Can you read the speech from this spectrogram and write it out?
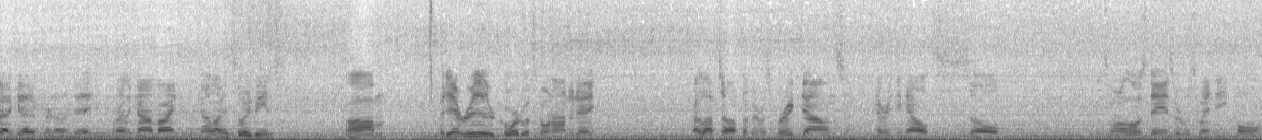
back at it for another day. We're on the combine, combine and soybeans. Um, I didn't really record what's going on today. I left off that there was breakdowns and everything else, so it's one of those days where it was windy, cold.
